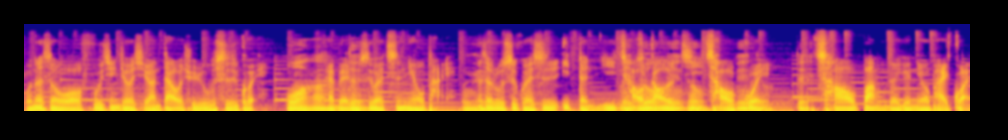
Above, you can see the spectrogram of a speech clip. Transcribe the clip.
我那时候我父亲就喜欢带我去卢斯葵，哇，台北卢斯葵吃牛排，那时候卢斯葵是一等一超高级、超贵。对，超棒的一个牛排馆，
